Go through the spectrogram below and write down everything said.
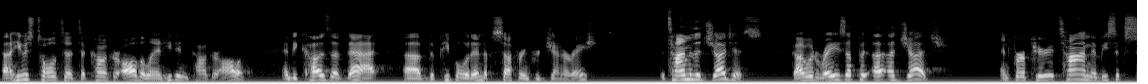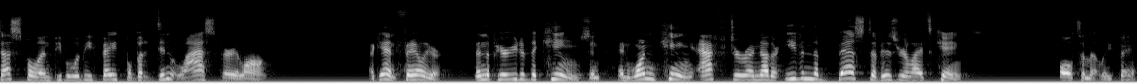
Uh, he was told to, to conquer all the land. He didn't conquer all of it. And because of that, uh, the people would end up suffering for generations. The time of the judges, God would raise up a, a judge. And for a period of time, they'd be successful and people would be faithful, but it didn't last very long. Again, failure. Then the period of the kings, and, and one king after another, even the best of Israelites' kings, ultimately failed.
